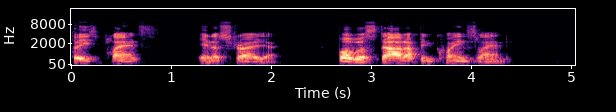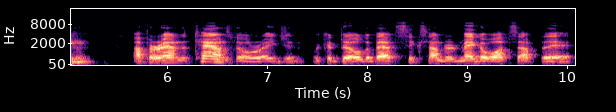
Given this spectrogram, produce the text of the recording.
these plants in Australia? Well, we'll start up in Queensland. up around the Townsville region, we could build about 600 megawatts up there.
